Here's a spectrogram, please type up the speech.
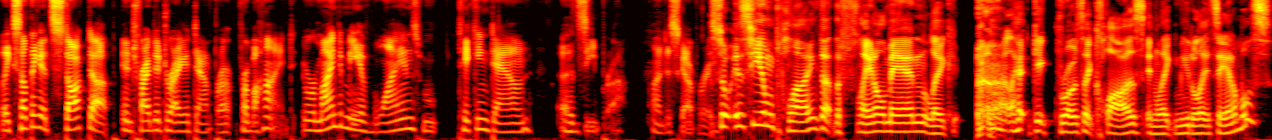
like something had stalked up and tried to drag it down fr- from behind. It reminded me of lions taking down a zebra on Discovery. So is he implying that the flannel man like grows like claws and like mutilates animals?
